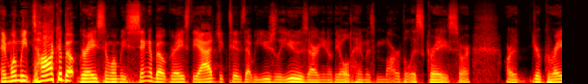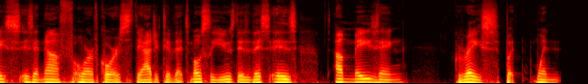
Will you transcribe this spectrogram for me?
And when we talk about grace and when we sing about grace, the adjectives that we usually use are, you know, the old hymn is marvelous grace or or your grace is enough or of course the adjective that's mostly used is this is amazing grace. But when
